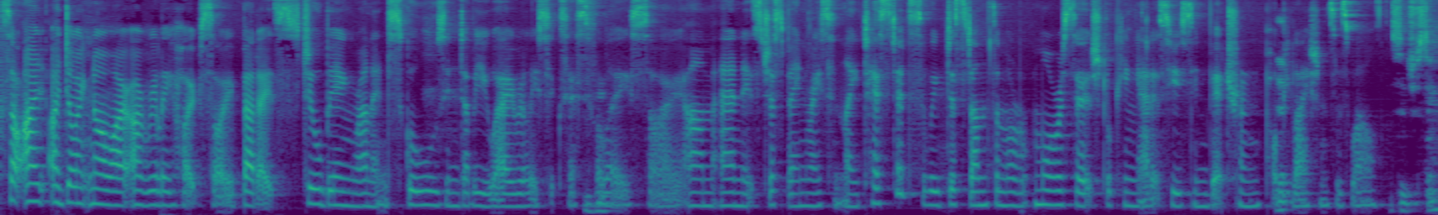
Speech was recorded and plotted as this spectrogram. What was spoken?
so I, I don't know, I, I, really hope so, but it's still being run in schools in WA really successfully. Mm-hmm. So, um, and it's just been recently tested. So we've just done some more, more research looking at its use in veteran populations yep. as well. That's interesting.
